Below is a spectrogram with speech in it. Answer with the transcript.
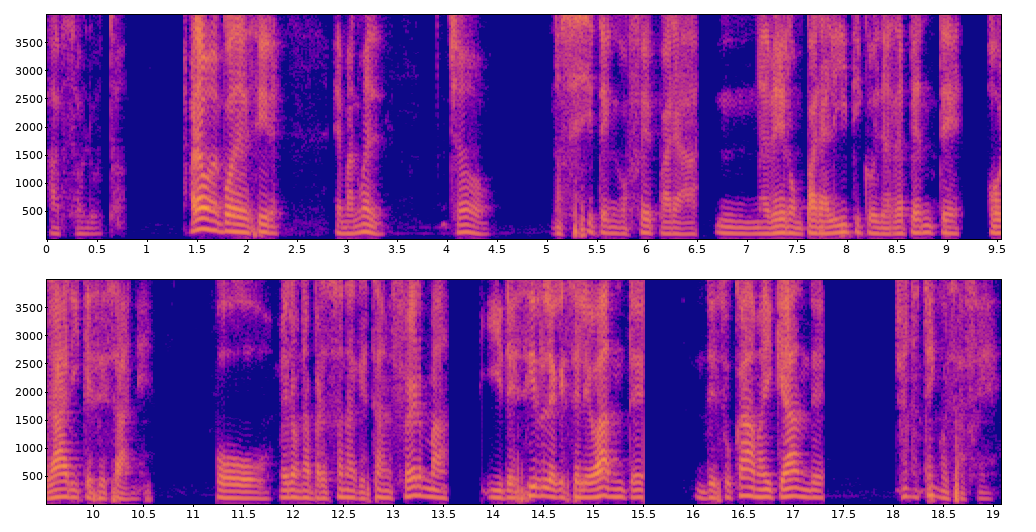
absoluto. Ahora vos me puedes decir, Emanuel, yo no sé si tengo fe para mm, ver a un paralítico y de repente orar y que se sane. O ver a una persona que está enferma y decirle que se levante de su cama y que ande. Yo no tengo esa fe.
